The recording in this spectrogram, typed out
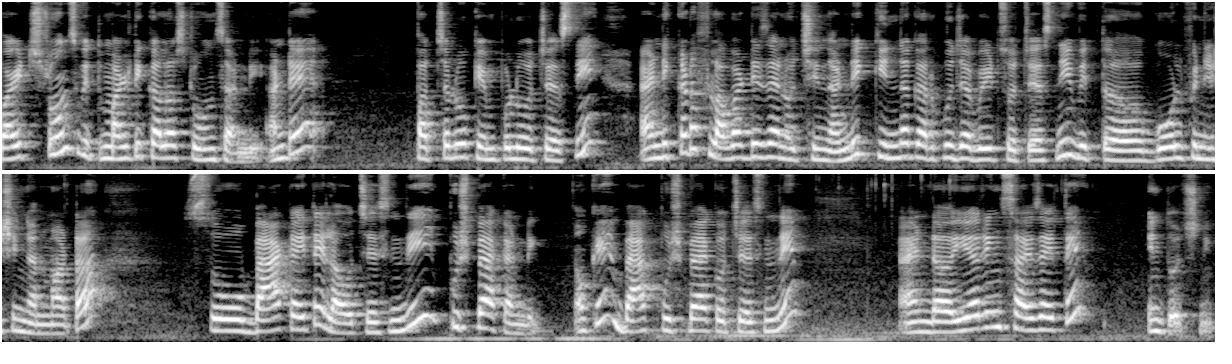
white stones with multi colour stones అండి. అంటే పచ్చలు కెంపులు వచ్చేసి అండ్ ఇక్కడ ఫ్లవర్ డిజైన్ వచ్చిందండి. కింద కర్పూజా బీడ్స్ వచ్చేసినాయి విత్ గోల్డ్ ఫినిషింగ్ అనమాట సో బ్యాక్ అయితే ఇలా వచ్చేసింది. పుష్ బ్యాక్ అండి. ఓకే బ్యాక్ పుష్ బ్యాక్ వచ్చేసింది. అండ్ ఇయర్ రింగ్ సైజ్ అయితే ఇంత వచ్చినాయి.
